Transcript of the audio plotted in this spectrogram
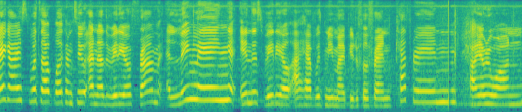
Hey guys, what's up? Welcome to another video from Ling Ling. In this video, I have with me my beautiful friend Catherine. Hi everyone.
